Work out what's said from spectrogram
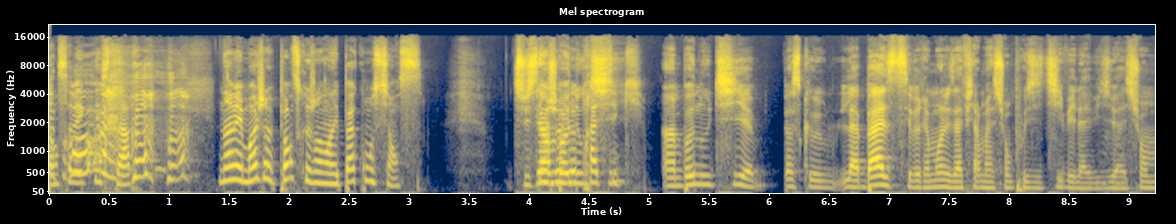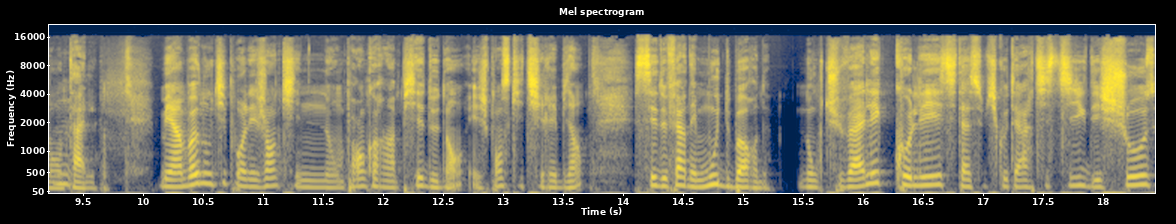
danser avec les stars. non, mais moi, je pense que j'en ai pas conscience. Tu sais, un bon, outil, pratique. un bon outil, parce que la base, c'est vraiment les affirmations positives et la visualisation mentale. Mais un bon outil pour les gens qui n'ont pas encore un pied dedans, et je pense qu'il tirait bien, c'est de faire des mood boards. Donc, tu vas aller coller, si tu as ce petit côté artistique, des choses.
